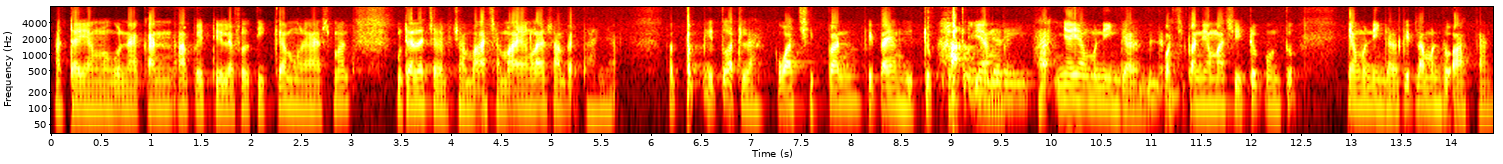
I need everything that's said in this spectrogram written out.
ada yang menggunakan APD level 3 menggunakan asmat kemudian ada jamaah-jamaah yang lain sampai banyak. Tetap itu adalah kewajiban kita yang hidup Haknya untuk yang dari- haknya yang meninggal Benar. kewajiban yang masih hidup untuk yang meninggal kita mendoakan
